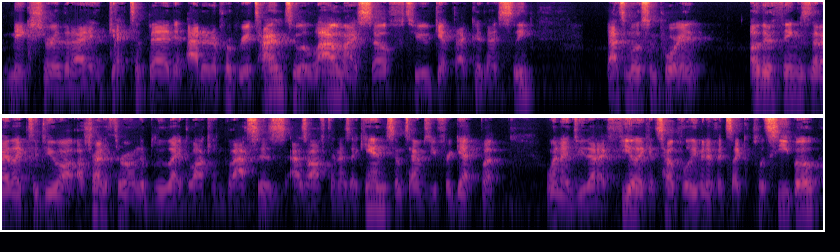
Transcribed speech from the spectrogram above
make sure that I get to bed at an appropriate time to allow myself to get that good night's sleep. That's most important. Other things that I like to do, I'll, I'll, try to throw on the blue light blocking glasses as often as I can. Sometimes you forget, but when I do that, I feel like it's helpful, even if it's like placebo.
